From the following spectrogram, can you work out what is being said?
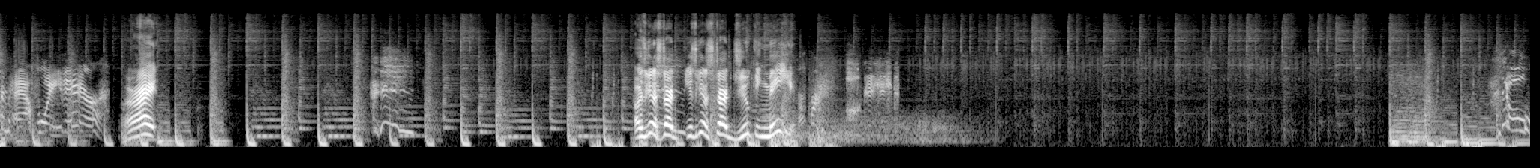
I'm halfway there. All right. Oh, he's gonna start. He's gonna start juking me. No!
